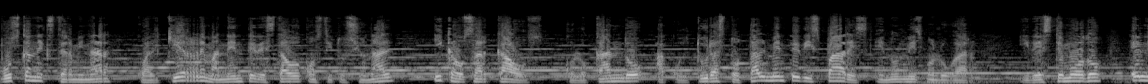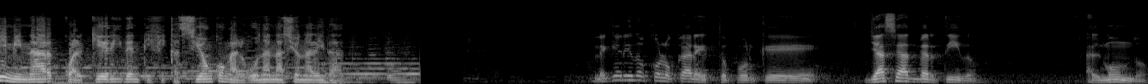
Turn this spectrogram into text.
buscan exterminar cualquier remanente de Estado constitucional y causar caos, colocando a culturas totalmente dispares en un mismo lugar y de este modo eliminar cualquier identificación con alguna nacionalidad. Le he querido colocar esto porque ya se ha advertido al mundo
